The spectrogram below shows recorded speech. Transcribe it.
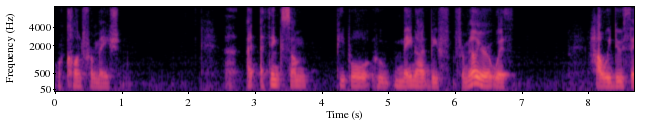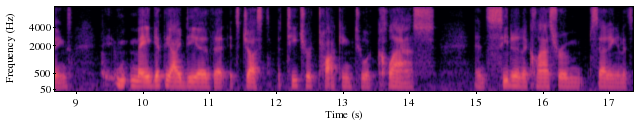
or confirmation, I, I think some people who may not be f- familiar with how we do things may get the idea that it's just a teacher talking to a class and seated in a classroom setting and it's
